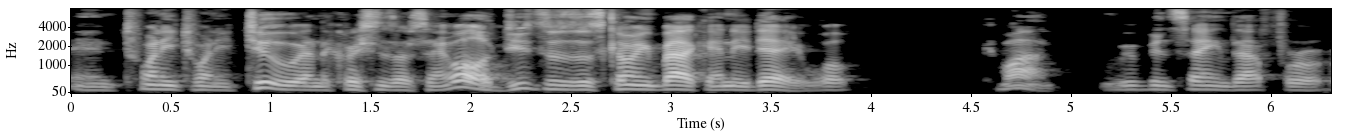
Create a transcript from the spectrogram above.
in 2022, and the Christians are saying, oh, Jesus is coming back any day. Well, come on. We've been saying that for,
